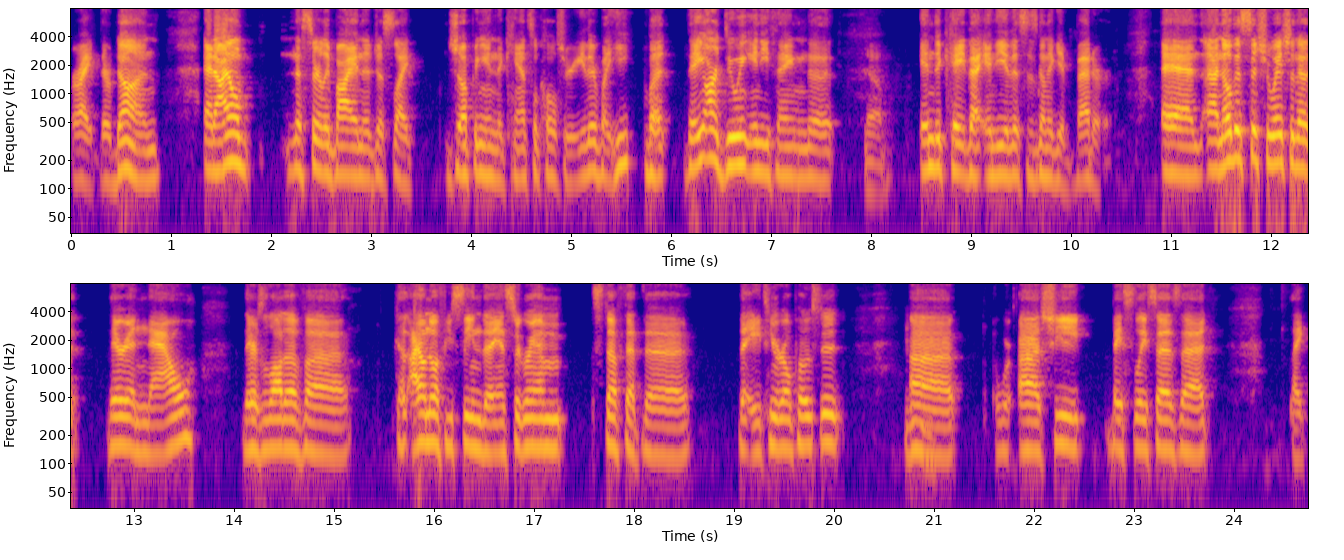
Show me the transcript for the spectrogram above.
right, they're done. And I don't necessarily buy into just like jumping into cancel culture either, but he but they aren't doing anything to Yeah. indicate that any of this is going to get better. And I know this situation that they're in now, there's a lot of uh cuz I don't know if you've seen the Instagram stuff that the the 18 year old posted. Uh, wh- uh she basically says that like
